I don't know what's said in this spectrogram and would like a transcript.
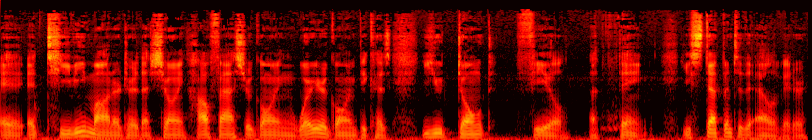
a, a TV monitor that's showing how fast you're going, where you're going, because you don't feel a thing. You step into the elevator,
